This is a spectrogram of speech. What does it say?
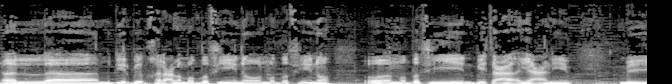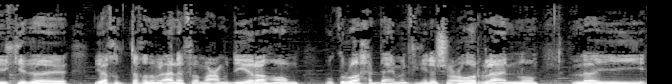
المدير بيبخل على موظفينه، والموظفين الموظفين بيتع يعني كذا ياخذ تاخذهم الأنفة مع مديرهم. وكل واحد دائما فينا شعور لا إنه لا ي...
